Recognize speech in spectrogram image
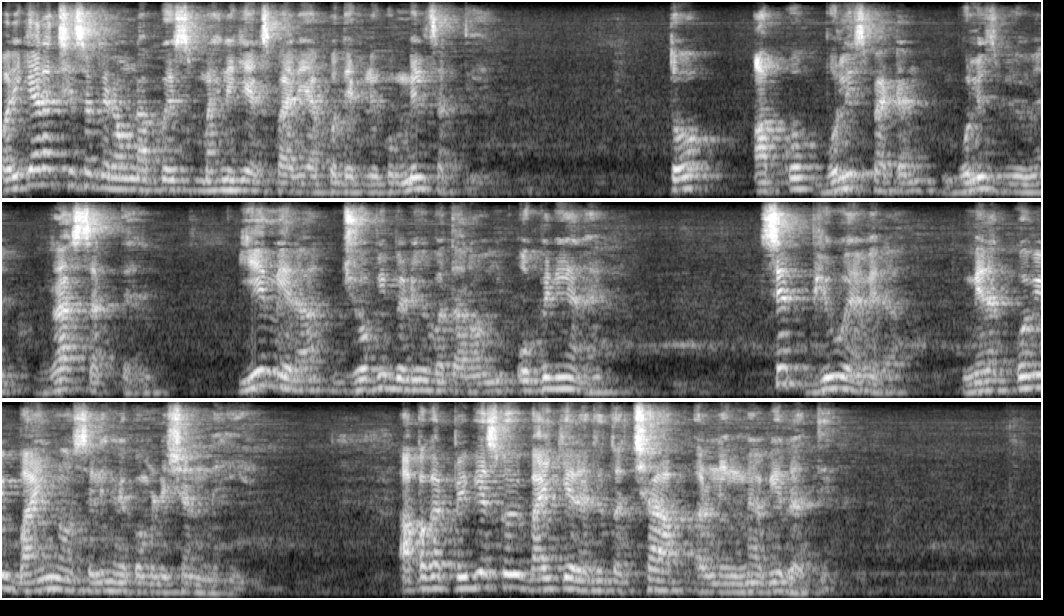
और ग्यारह छः सौ के राउंड आपको इस महीने की एक्सपायरी आपको देखने को मिल सकती है। तो आपको बुलिस पैटर्न बुलिस व्यू में रह सकते हैं। ये मेरा जो भी वीडियो बता रहा हूँ, ये ओपिनियन है। सिर्फ़ व्यू है मेरा। मेरा कोई भी बाइंग और सेलिंग रिकमेंडेशन नहीं है। आप अगर प्रीवियस को भी बाई किए रहते हो तो अच्छा आप अर्निंग में अभी रहते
